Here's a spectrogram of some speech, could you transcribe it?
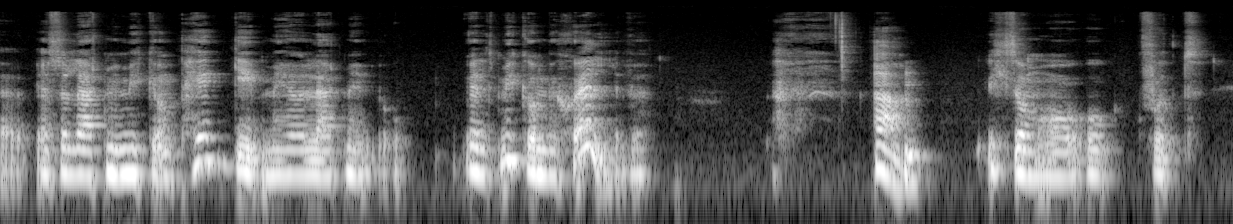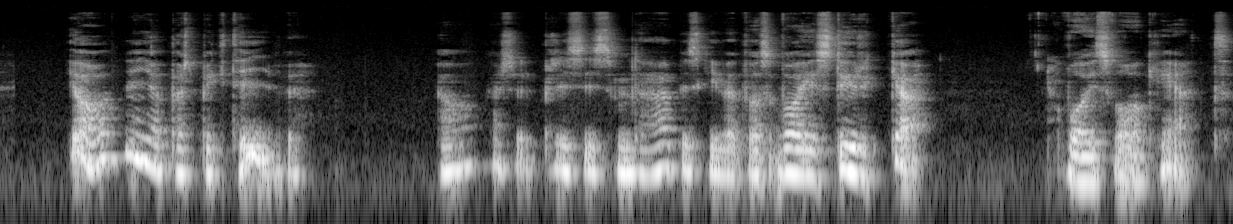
eh, jag har lärt mig mycket om Peggy, men jag har lärt mig väldigt mycket om mig själv. Ja, Liksom, och, och fått ja, nya perspektiv. Ja, kanske precis som det här beskrivet. Vad, vad är styrka? Vad är svaghet?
